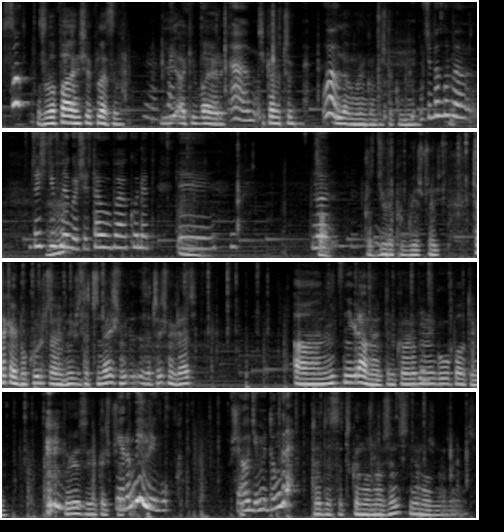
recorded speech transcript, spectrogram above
Co? Złapałem się pleców. Fajnie. Jaki bajer. Ciekawe, czy wow, lewą ręką też tak umiem. zabawowo. Coś Mhm. dziwnego się stało, bo akurat... Yy, no, Co? Przez dziurę próbujesz przejść. Czekaj, bo kurczę, my już zaczynaliśmy, zaczęliśmy grać, a nic nie gramy, tylko robimy głupoty. Tu jest jakaś nie przepaść. robimy głupot. Przechodzimy tą grę. Tę deseczkę można wziąć? Nie można wziąć.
